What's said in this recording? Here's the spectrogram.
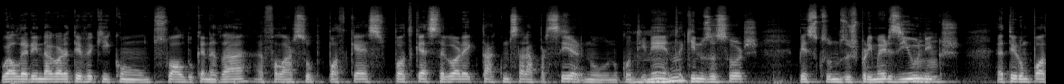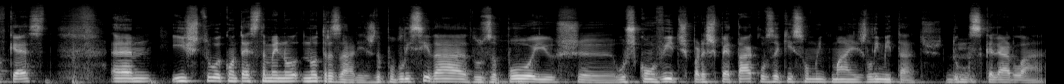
O Helder ainda agora esteve aqui com o pessoal do Canadá a falar sobre podcast. O podcast agora é que está a começar a aparecer no, no continente, aqui nos Açores. Penso que somos os primeiros e únicos a ter um podcast. Um, isto acontece também no, noutras áreas, da publicidade, os apoios, eh, os convites para espetáculos aqui são muito mais limitados do que se calhar lá.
